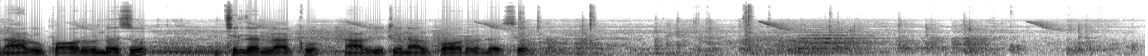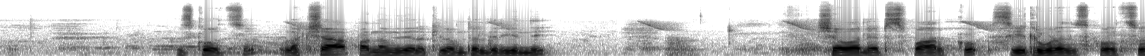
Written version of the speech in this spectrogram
నాలుగు పవర్ విండోస్ చిల్డ్రన్ లాక్ నాలుగిటి నాలుగు పవర్ విండోస్ చూసుకోవచ్చు లక్ష పంతొమ్మిది వేల కిలోమీటర్లు తిరిగింది. షవర్లెట్ స్పార్క్ సీట్లు కూడా చూసుకోవచ్చు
